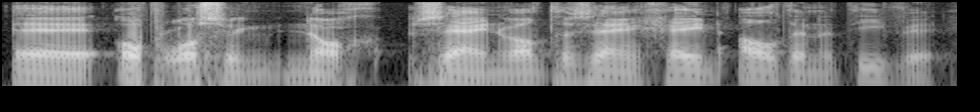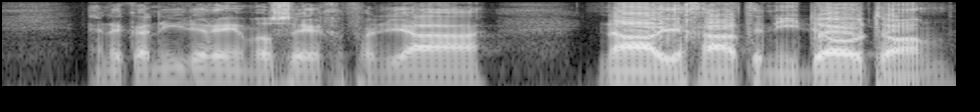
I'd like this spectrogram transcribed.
eh, oplossing nog zijn. Want er zijn geen alternatieven. En dan kan iedereen wel zeggen van ja, nou je gaat er niet dood dan.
